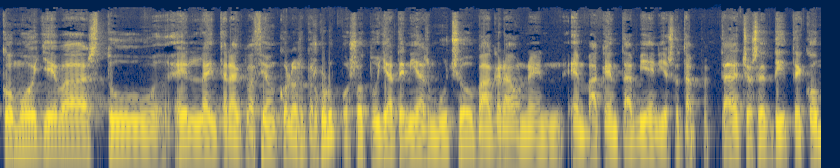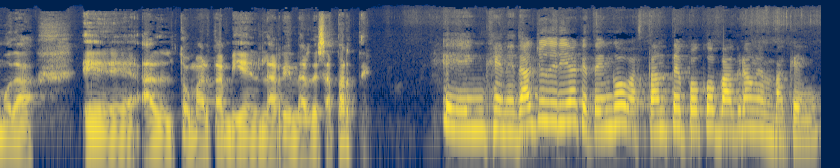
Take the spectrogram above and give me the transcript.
¿Cómo llevas tú la interactuación con los otros grupos? ¿O tú ya tenías mucho background en, en backend también y eso te ha hecho sentirte cómoda al tomar también las riendas de esa parte? En general yo diría que tengo bastante poco background en backend,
